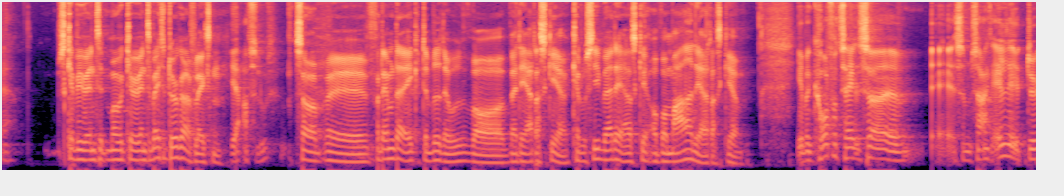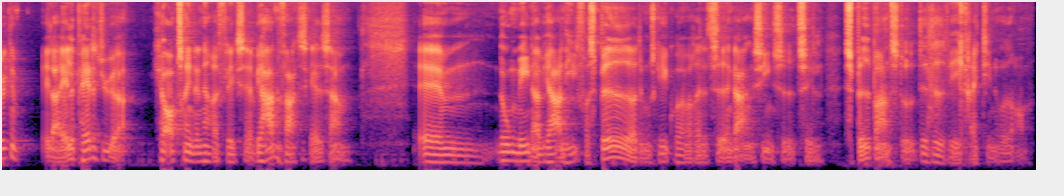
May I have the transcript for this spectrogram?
Ja, Skal vi vende, må, vi- kan vi vende tilbage til dykkerrefleksen? ja absolut. Så øh, for dem, der ikke der ved derude, hvor, hvad det er, der sker, kan du sige, hvad det er, der sker, og hvor meget det er, der sker? Jamen kort fortalt, så øh, som sagt, alle dykkende, eller alle pattedyr kan optræne den her refleks her. Vi har den faktisk alle sammen. Øhm, nogle mener, at vi har en helt fra spæd, og det måske kunne have været relateret en gang i sin tid til spædbarnsdød. Det ved vi ikke rigtig noget om.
